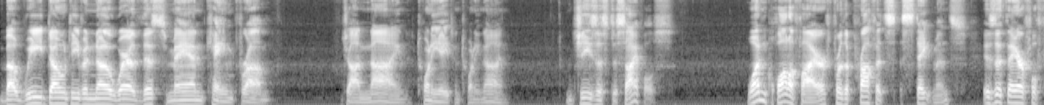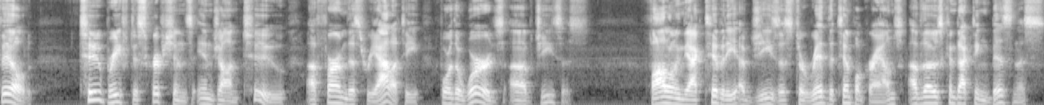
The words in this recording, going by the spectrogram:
but we don't even know where this man came from. John 9, 28 and 29. Jesus' disciples. One qualifier for the prophet's statements is that they are fulfilled. Two brief descriptions in John 2 affirm this reality for the words of Jesus. Following the activity of Jesus to rid the temple grounds of those conducting business,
